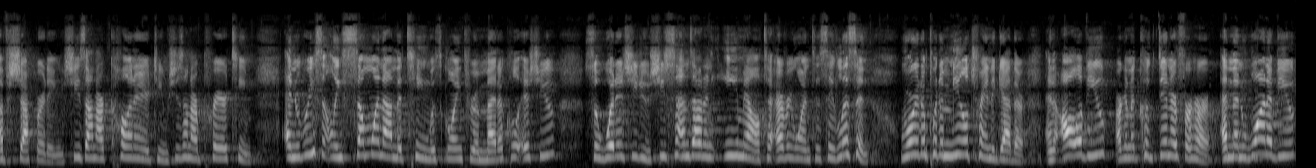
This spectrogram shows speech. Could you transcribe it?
of shepherding. She's on our culinary team, she's on our prayer team. And recently, someone on the team was going through a medical issue. So, what did she do? She sends out an email to everyone to say, Listen, we're going to put a meal train together, and all of you are going to cook dinner for her. And then one of you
